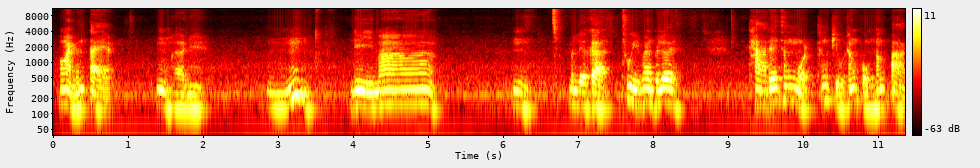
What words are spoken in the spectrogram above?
เพราะไงมันแตก อืมเออเนี่ยอืมดีมาก อืมมันเหลือกะทุยมันไปเลยทาได้ทั้งหมดทั้งผิวทั้งผมทั้งปาก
